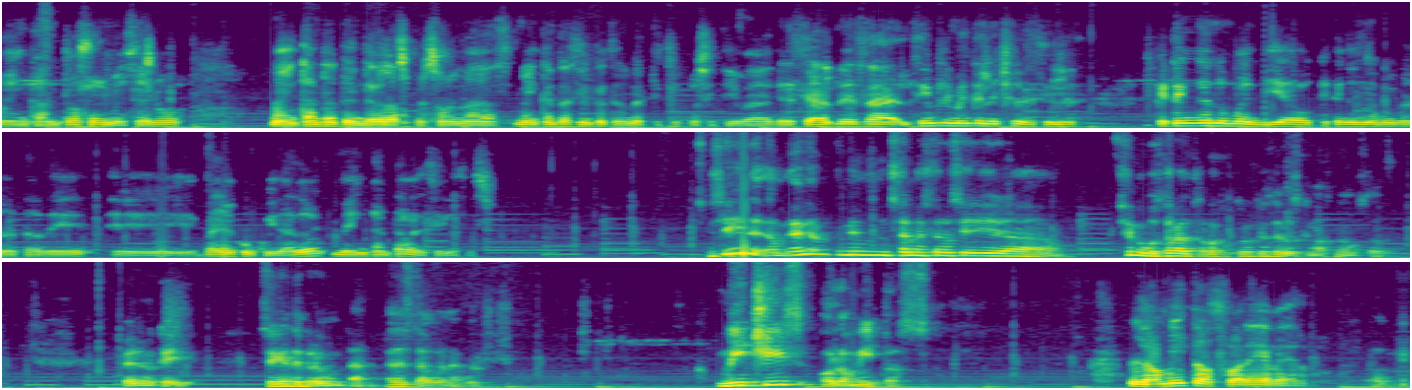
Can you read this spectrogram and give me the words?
Me encantó ser mesero. Me encanta atender a las personas, me encanta siempre tener una actitud positiva, desearles a- simplemente el hecho de decirles que tengan un buen día o que tengan una muy buena tarde, eh, vayan con cuidado, me encantaba decirles eso. Sí, a mí también ser mesero sí, era- sí me gustaba el trabajo, creo que es de los que más me gustó. Pero ok, siguiente pregunta, esa está buena, güey. ¿Michis o lomitos? Lomitos forever. Ok,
